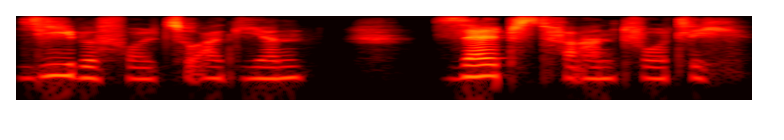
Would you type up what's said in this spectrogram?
liebevoll zu agieren, selbstverantwortlich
